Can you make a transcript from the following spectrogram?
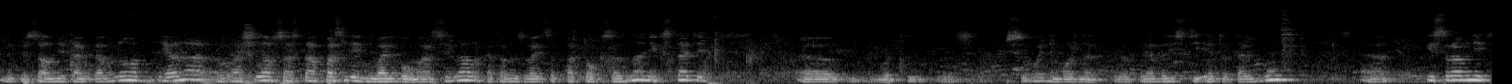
написал не так давно. И она вошла в состав последнего альбома «Арсенала», который называется «Поток сознания». Кстати, э, вот сегодня можно приобрести этот альбом э, и сравнить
